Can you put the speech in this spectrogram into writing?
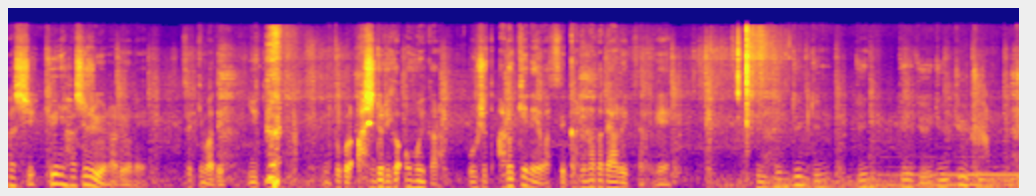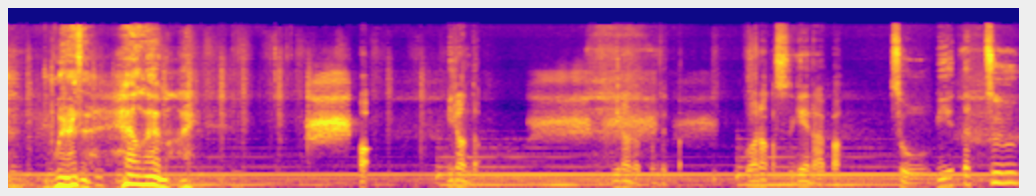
走急に走るようになるよねさっきまで雪のところ足取りが重いから俺ちょっと歩けねえわっつってガリ股で歩いてたのね Where the hell am I? ミランダミランダ飛んでったうわ、なんかすげえな、やっぱ。ソビエタ2。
